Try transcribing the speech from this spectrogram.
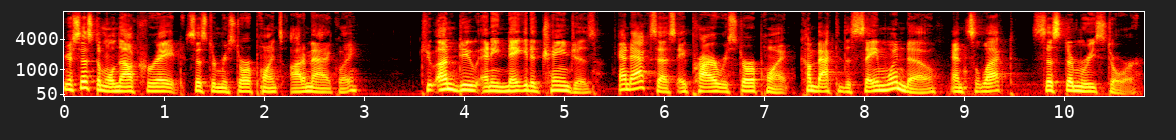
Your system will now create system restore points automatically. To undo any negative changes and access a prior restore point, come back to the same window and select System Restore.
